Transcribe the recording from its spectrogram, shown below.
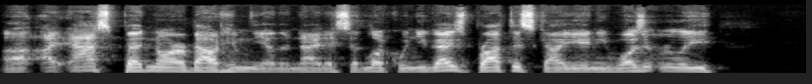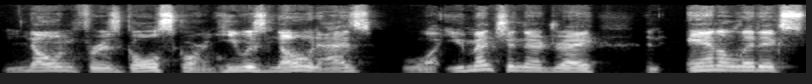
Uh, I asked Bednar about him the other night. I said, "Look, when you guys brought this guy in, he wasn't really known for his goal scoring. He was known as what you mentioned there, Dre, an analytics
